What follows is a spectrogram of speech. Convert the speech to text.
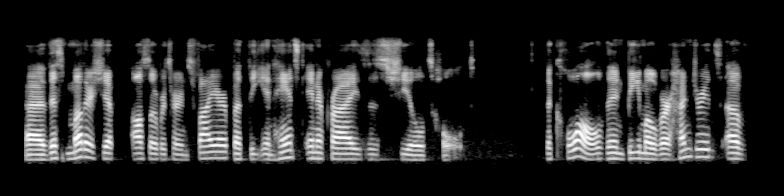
Uh, this mothership also returns fire, but the enhanced Enterprise's shields hold. The Quall then beam over hundreds of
